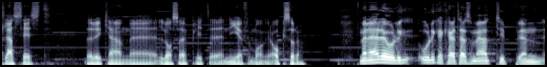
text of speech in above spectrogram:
klassiskt, där du kan eh, låsa upp lite nya förmågor också då. Men är det oli- olika karaktärer som är typ en...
